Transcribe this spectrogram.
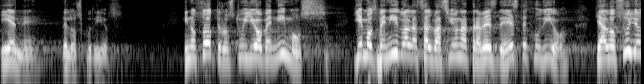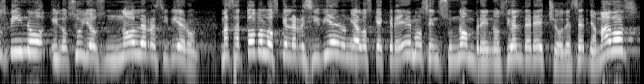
viene de los judíos. Y nosotros, tú y yo, venimos y hemos venido a la salvación a través de este judío, que a los suyos vino y los suyos no le recibieron. Mas a todos los que le recibieron y a los que creemos en su nombre nos dio el derecho de ser llamados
